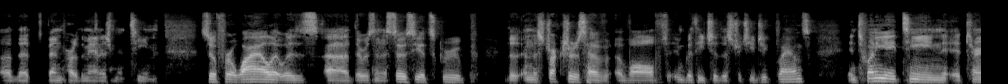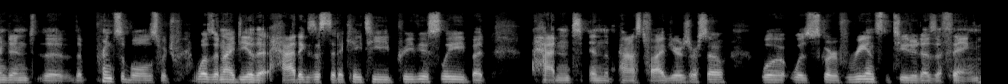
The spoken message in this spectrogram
uh, that's been part of the management team. So for a while, it was uh, there was an associates group, the, and the structures have evolved with each of the strategic plans. In 2018, it turned into the the principals, which was an idea that had existed at KT previously, but hadn't in the past five years or so was sort of reinstituted as a thing.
